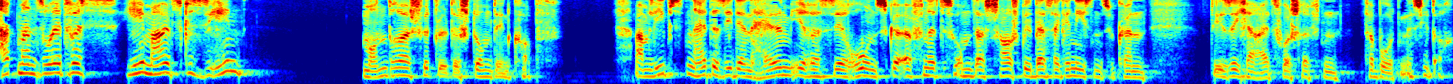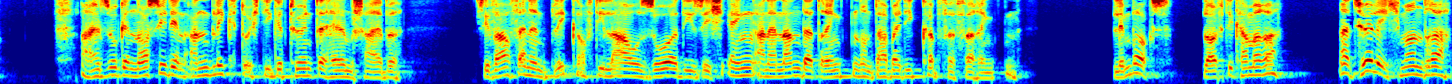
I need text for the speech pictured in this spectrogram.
Hat man so etwas jemals gesehen? Mondra schüttelte stumm den Kopf. Am liebsten hätte sie den Helm ihres Seruns geöffnet, um das Schauspiel besser genießen zu können. Die Sicherheitsvorschriften verboten es jedoch. Also genoss sie den Anblick durch die getönte Helmscheibe. Sie warf einen Blick auf die Laosor, die sich eng aneinander drängten und dabei die Köpfe verrenkten. Limbox, läuft die Kamera? Natürlich, Mondra.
